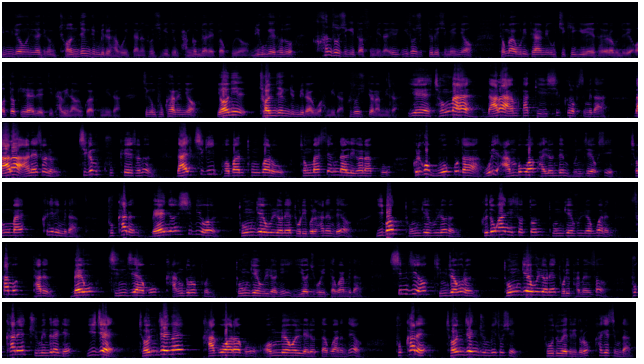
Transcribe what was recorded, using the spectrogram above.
김정은이가 지금 전쟁 준비를 하고 있다는 소식이 지금 방금 전에 떴고요. 미국에서도 큰 소식이 떴습니다. 이, 이 소식 들으시면요. 정말 우리 대한민국 지키기 위해서 여러분들이 어떻게 해야 될지 답이 나올 것 같습니다. 지금 북한은요. 연일 전쟁 준비라고 합니다. 그 소식 전합니다. 예, 정말 나라 안팎이 시끄럽습니다. 나라 안에서는 지금 국회에서는 날치기 법안 통과로 정말 쌩난리가 났고 그리고 무엇보다 우리 안보와 관련된 문제 역시 정말 큰일입니다. 북한은 매년 12월 동계훈련에 돌입을 하는데요. 이번 동계훈련은 그동안 있었던 동계훈련과는 사뭇 다른 매우 진지하고 강도 높은 동계훈련이 이어지고 있다고 합니다. 심지어 김정은은 동계훈련에 돌입하면서 북한의 주민들에게 이제 전쟁을 각오하라고 엄명을 내렸다고 하는데요. 북한의 전쟁 준비 소식 보도해드리도록 하겠습니다.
